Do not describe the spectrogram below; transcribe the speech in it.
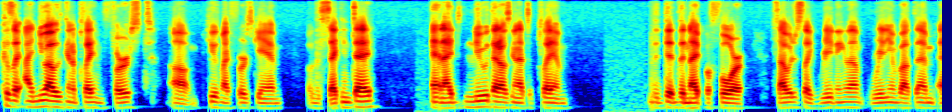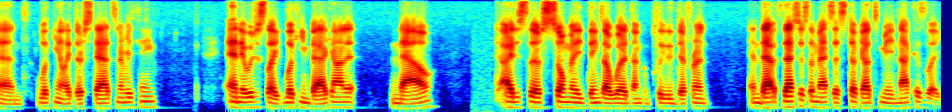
because like I knew I was gonna play him first. Um, he was my first game of the second day, and I knew that I was gonna have to play him the the night before. So I was just like reading them, reading about them, and looking at like their stats and everything. And it was just like looking back on it now, I just there's so many things I would have done completely different, and that that's just a match that stuck out to me, not because like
